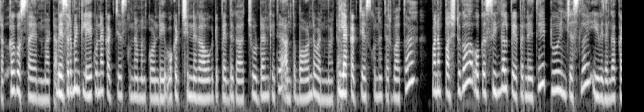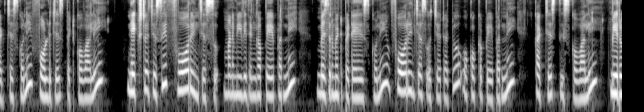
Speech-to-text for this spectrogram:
చక్కగా వస్తాయి అనమాట మెజర్మెంట్ లేకుండా కట్ చేసుకున్నాం అనుకోండి ఒకటి చిన్నగా ఒకటి పెద్దగా చూడడానికి అయితే అంత బాగుండవు అనమాట ఇలా కట్ చేసుకున్న తర్వాత మనం ఫస్ట్గా ఒక సింగిల్ పేపర్ని అయితే టూ ఇంచెస్లో ఈ విధంగా కట్ చేసుకొని ఫోల్డ్ చేసి పెట్టుకోవాలి. నెక్స్ట్ వచ్చేసి ఫోర్ ఇంచెస్ మనం ఈ విధంగా పేపర్ని మెజర్మెంట్ పెట్టేసుకొని ఫోర్ ఇంచెస్ వచ్చేటట్టు ఒక్కొక్క పేపర్ని కట్ చేసి తీసుకోవాలి. మీరు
